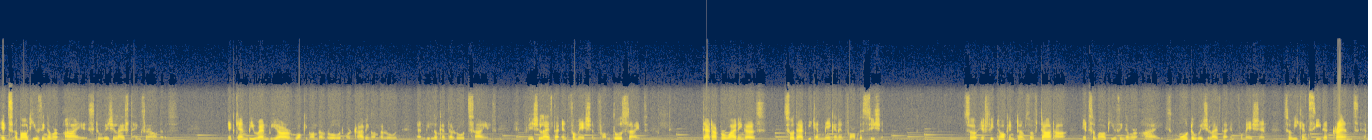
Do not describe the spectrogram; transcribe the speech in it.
it's about using our eyes to visualize things around us. It can be when we are walking on the road or driving on the road and we look at the road signs and visualize the information from those signs that are providing us so that we can make an informed decision. So if we talk in terms of data, it's about using our eyes more to visualize the information so we can see the trends and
